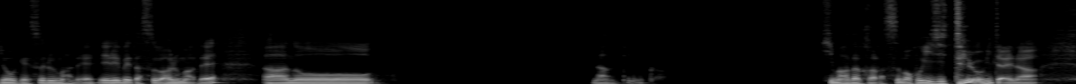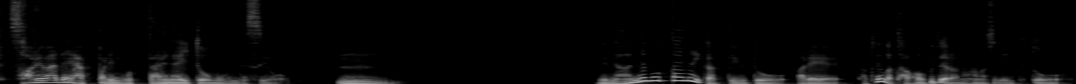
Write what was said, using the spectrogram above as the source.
上下するまで、エレベーター座るまで、あのなんていうか、暇だからスマホいじってよみたいな、それはね、やっぱりもったいないと思うんですよ。うん。で、なんでもったいないかっていうと、あれ、例えばタワーオブデラの話でいくと、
